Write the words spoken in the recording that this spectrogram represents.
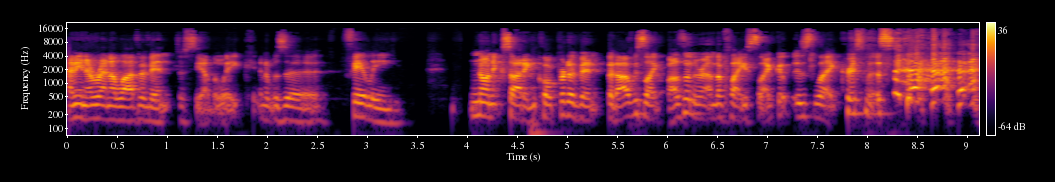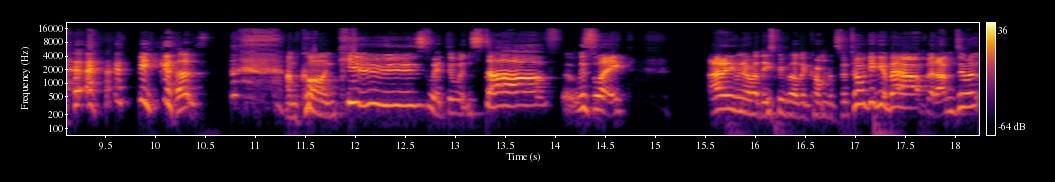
I mean, I ran a live event just the other week and it was a fairly non exciting corporate event, but I was like buzzing around the place like it was like Christmas because I'm calling cues, we're doing stuff. It was like, I don't even know what these people at the conference were talking about, but I'm doing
